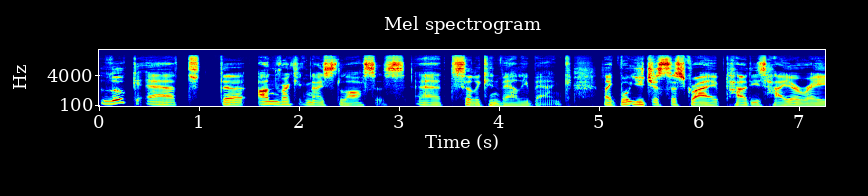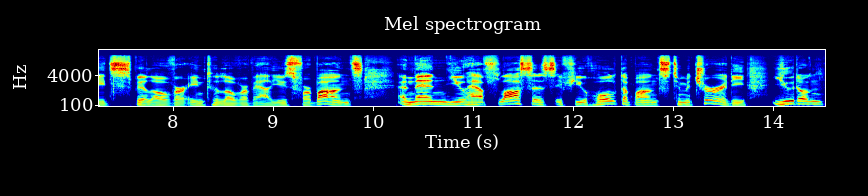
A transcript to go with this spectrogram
look at the unrecognized losses at Silicon Valley Bank, like what you just described, how these higher rates spill over into lower values for bonds. And then you have losses if you hold the bonds to maturity, you don't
